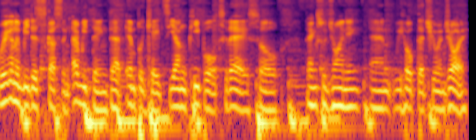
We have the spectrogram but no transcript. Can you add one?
We're going to be discussing everything that implicates young people today. So thanks for joining, and we hope that you enjoy.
